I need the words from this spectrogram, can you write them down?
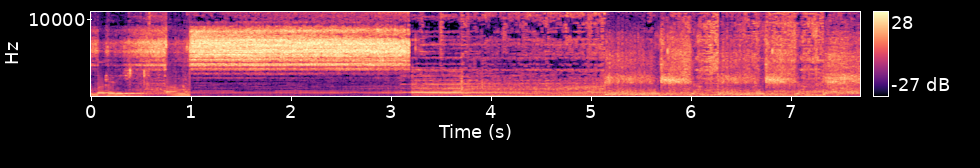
Hmm. Baril. Tama. Guys.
